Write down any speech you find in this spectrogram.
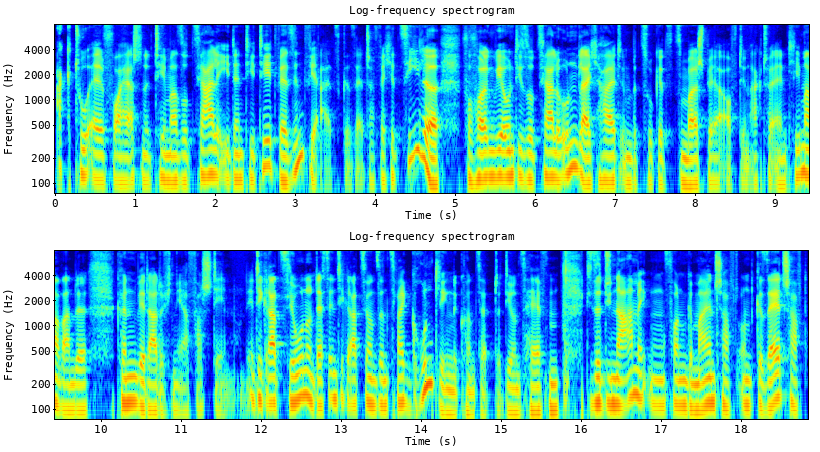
aktuell vorherrschende Thema soziale Identität. Wer sind wir als Gesellschaft? Welche Ziele verfolgen wir? Und die soziale Ungleichheit in Bezug jetzt zum Beispiel auf den aktuellen Klimawandel können wir dadurch näher verstehen. Und Integration und Desintegration sind zwei grundlegende Konzepte, die uns helfen, diese Dynamiken von Gemeinschaft und Gesellschaft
